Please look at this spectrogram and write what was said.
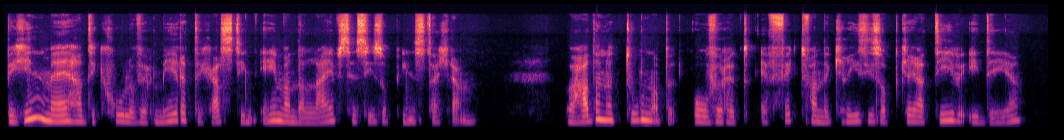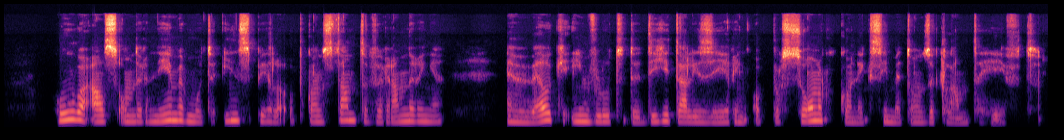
Begin mei had ik Goele Vermeeren te gast in een van de live sessies op Instagram. We hadden het toen op over het effect van de crisis op creatieve ideeën, hoe we als ondernemer moeten inspelen op constante veranderingen en welke invloed de digitalisering op persoonlijke connectie met onze klanten heeft.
